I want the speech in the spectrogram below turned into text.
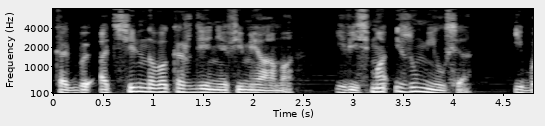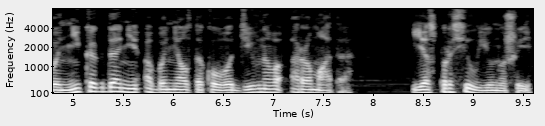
как бы от сильного кождения фимиама, и весьма изумился, ибо никогда не обонял такого дивного аромата. Я спросил юношей,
